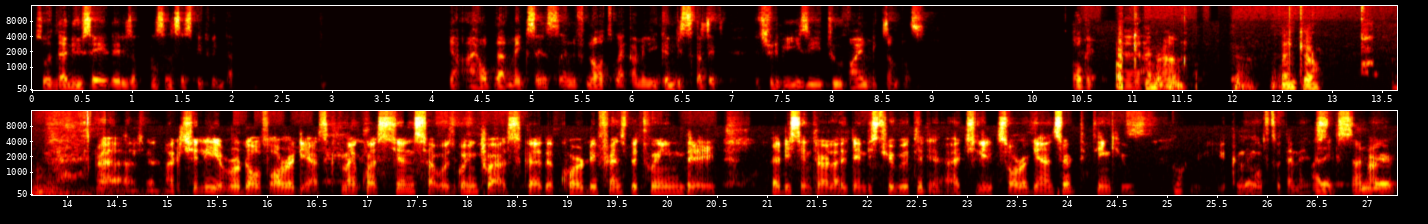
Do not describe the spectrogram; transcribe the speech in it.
so then you say there is a consensus between them yeah i hope that makes sense and if not like i mean you can discuss it it should be easy to find examples okay, Okay. Uh, abraham Thank you. Uh, actually, Rodolphe already asked my questions. I was going to ask uh, the core difference between the uh, decentralized and distributed. Actually, it's already answered. Thank you. Okay, You can great. move to the next. Alexander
